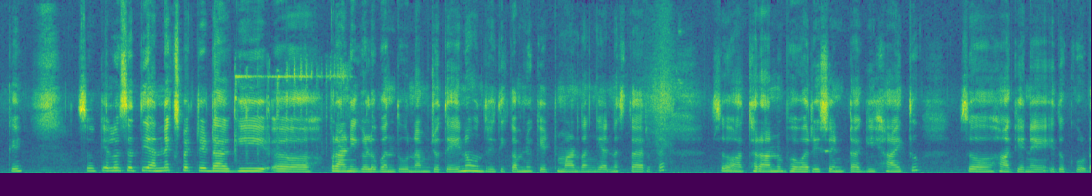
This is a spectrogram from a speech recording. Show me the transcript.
ಓಕೆ ಸೊ ಕೆಲವು ಸತಿ ಅನ್ಎಕ್ಸ್ಪೆಕ್ಟೆಡ್ ಆಗಿ ಪ್ರಾಣಿಗಳು ಬಂದು ನಮ್ಮ ಜೊತೆ ಏನೋ ಒಂದು ರೀತಿ ಕಮ್ಯುನಿಕೇಟ್ ಮಾಡ್ದಂಗೆ ಅನ್ನಿಸ್ತಾ ಇರುತ್ತೆ. ಸೊ ಆ ಥರ ಅನುಭವ ರೀಸೆಂಟಾಗಿ ಆಯಿತು. ಸೊ ಹಾಗೆಯೇ ಇದು ಕೂಡ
